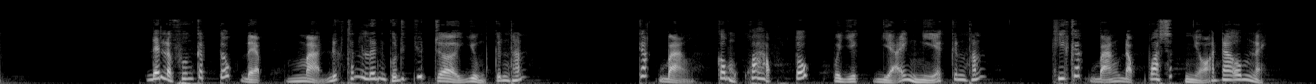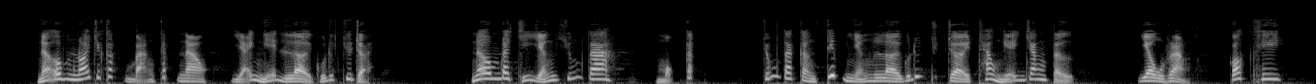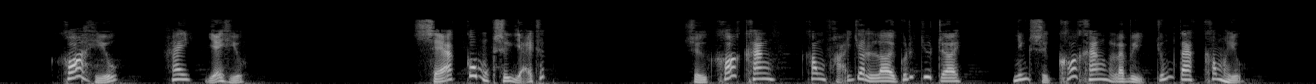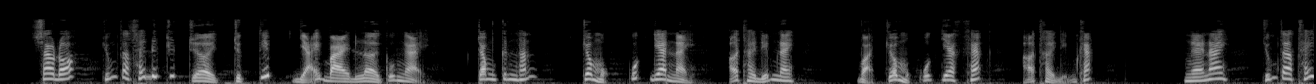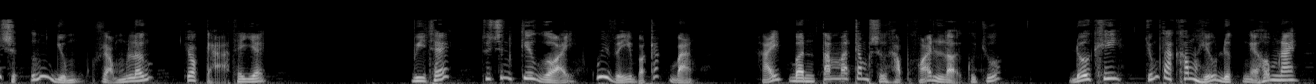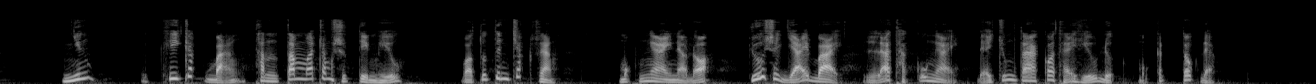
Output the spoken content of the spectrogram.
Đây là phương cách tốt đẹp mà Đức Thánh Linh của Đức Chúa Trời dùng Kinh Thánh. Các bạn có một khóa học tốt về việc giải nghĩa Kinh Thánh khi các bạn đọc qua sách nhỏ Na ôm này. Na ôm nói cho các bạn cách nào giải nghĩa lời của Đức Chúa Trời Na ôm đã chỉ dẫn chúng ta một cách chúng ta cần tiếp nhận lời của Đức Chúa Trời theo nghĩa văn tự, dầu rằng có khi khó hiểu hay dễ hiểu. Sẽ có một sự giải thích. Sự khó khăn không phải do lời của Đức Chúa Trời, nhưng sự khó khăn là vì chúng ta không hiểu. Sau đó, chúng ta thấy Đức Chúa Trời trực tiếp giải bài lời của Ngài trong Kinh Thánh cho một quốc gia này ở thời điểm này và cho một quốc gia khác ở thời điểm khác. Ngày nay, chúng ta thấy sự ứng dụng rộng lớn cho cả thế giới. Vì thế, tôi xin kêu gọi quý vị và các bạn hãy bền tâm ở trong sự học hỏi lời của Chúa. Đôi khi chúng ta không hiểu được ngày hôm nay, nhưng khi các bạn thành tâm ở trong sự tìm hiểu, và tôi tin chắc rằng một ngày nào đó Chúa sẽ giải bài lẽ thật của Ngài để chúng ta có thể hiểu được một cách tốt đẹp.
